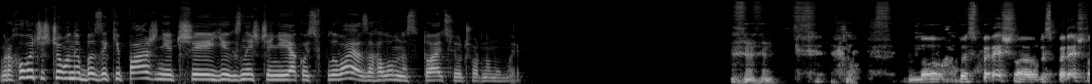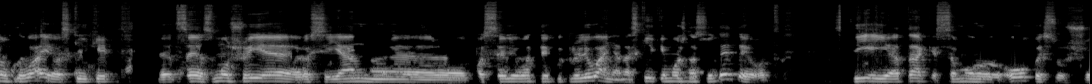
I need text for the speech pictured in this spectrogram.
Враховуючи, що вони безекіпажні, чи їх знищення якось впливає загалом на ситуацію у Чорному морі? Ну, безперечно, безперечно впливає, оскільки це змушує росіян е, посилювати патрулювання. Наскільки можна судити, от з цієї атаки, з самого опису, що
